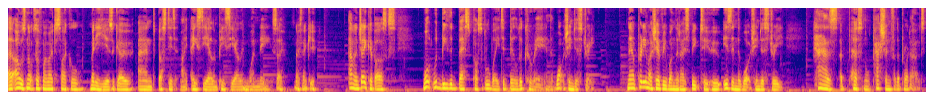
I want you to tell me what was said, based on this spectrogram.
Uh, I was knocked off my motorcycle many years ago and busted my ACL and PCL in one knee, so no thank you. Alan Jacob asks, What would be the best possible way to build a career in the watch industry? Now, pretty much everyone that I speak to who is in the watch industry has a personal passion for the product,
